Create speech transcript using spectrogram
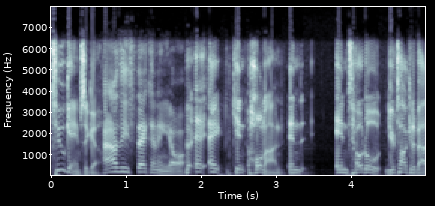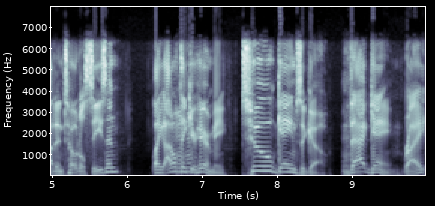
Two games ago. How's he second in yards? Hey, hey, can, hold on. And in total, you're talking about in total season? Like, I don't think mm-hmm. you're hearing me. Two games ago, mm-hmm. that game, right?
